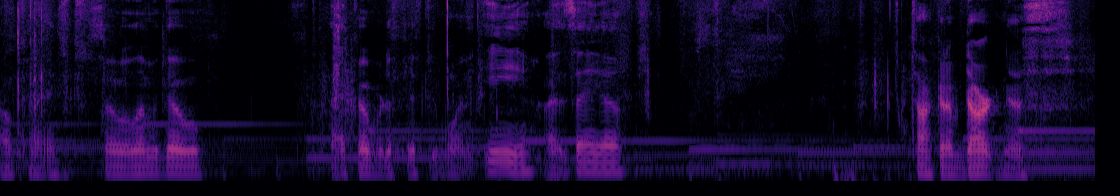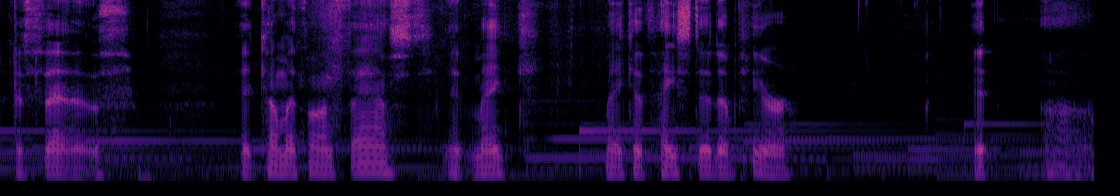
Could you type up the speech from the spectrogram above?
Okay, so let me go back over to 51e, Isaiah. Talking of darkness, it says, It cometh on fast, it make maketh hasted appear. It uh,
